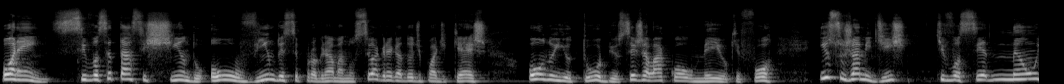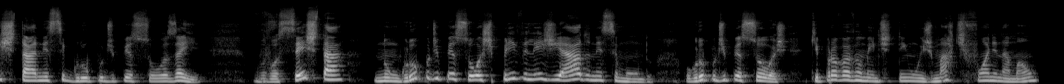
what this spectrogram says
Porém, se você está assistindo ou ouvindo esse programa no seu agregador de podcast ou no YouTube, seja lá qual o meio que for, isso já me diz que você não está nesse grupo de pessoas aí. Você está num grupo de pessoas privilegiado nesse mundo. O grupo de pessoas que provavelmente tem um smartphone na mão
